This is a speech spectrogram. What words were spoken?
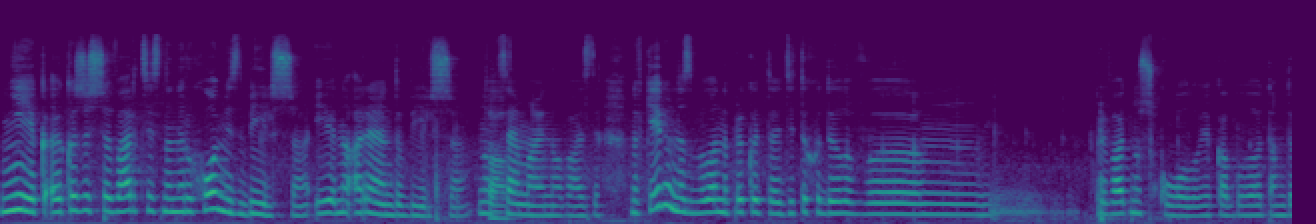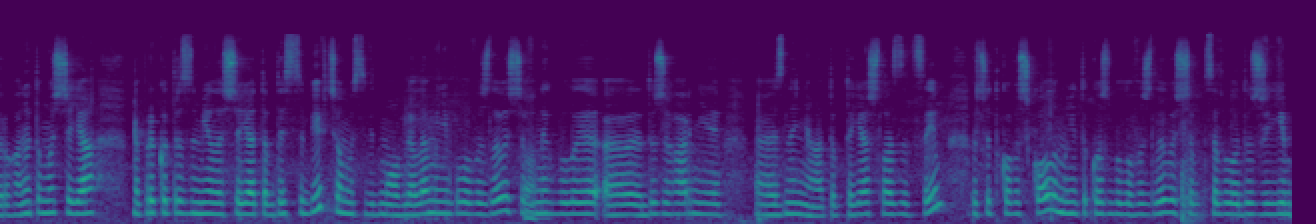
Ні, я кажу, що вартість на нерухомість більша і на оренду більша. Ну, Так. це маю на увазі. Ну, в Києві в нас було, наприклад, діти ходили в м, приватну школу, яка була там дорога. Ну, тому що я, наприклад, розуміла, що я там десь собі в чомусь відмовлю, але мені було важливо, щоб в них були е, дуже гарні е, знання. Тобто я йшла за цим. Початкова школа мені також було важливо, щоб це було дуже їм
